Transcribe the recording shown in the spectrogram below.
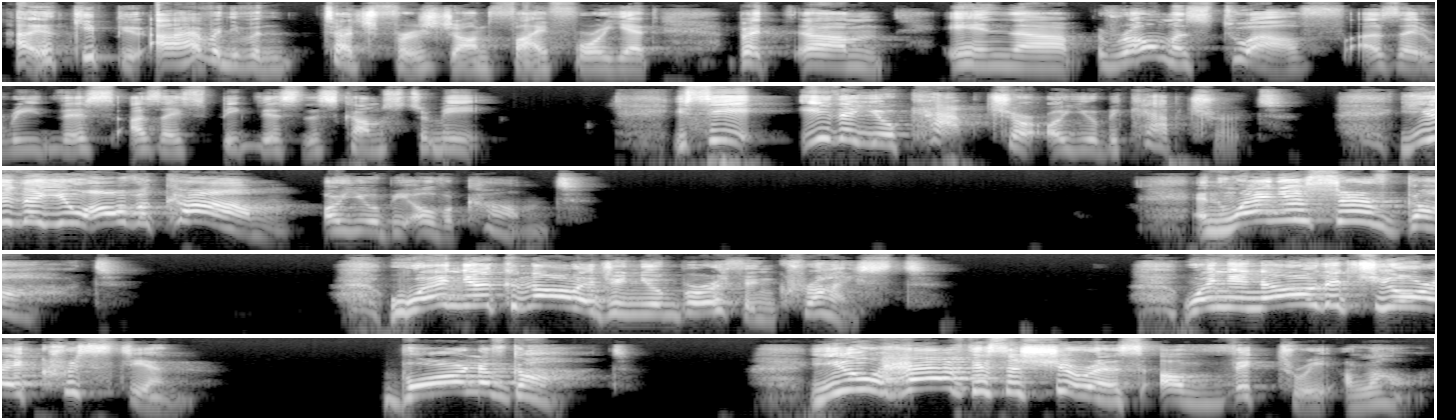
I'll keep you, I haven't even touched First John 5, 4 yet, but, um, in, uh, Romans 12, as I read this, as I speak this, this comes to me. You see, either you capture or you'll be captured. Either you overcome or you'll be overcome. And when you serve God, when you acknowledge in your birth in Christ, when you know that you're a Christian, born of God, you have this assurance of victory alone.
